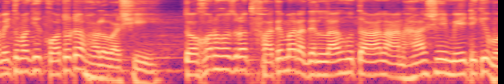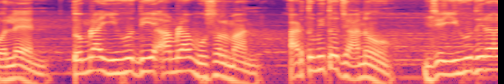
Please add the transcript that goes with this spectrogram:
আমি তোমাকে কতটা ভালোবাসি। তখন হজরত ফাতেমা রাদেল্লাহ তাল আনহা সেই মেয়েটিকে বললেন, তোমরা ইহুদি, আমরা মুসলমান। আর তুমি তো জানো যে ইহুদিরা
